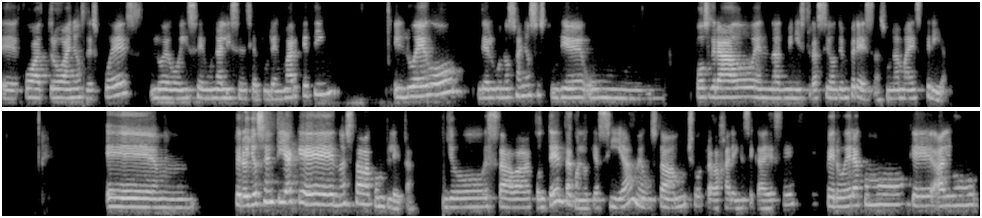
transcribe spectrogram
eh, cuatro años después. Luego hice una licenciatura en marketing y luego de algunos años estudié un posgrado en administración de empresas, una maestría. Em, pero yo sentía que no estaba completa. Yo estaba contenta con lo que hacía, me gustaba mucho trabajar en SKS, pero era como que algo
